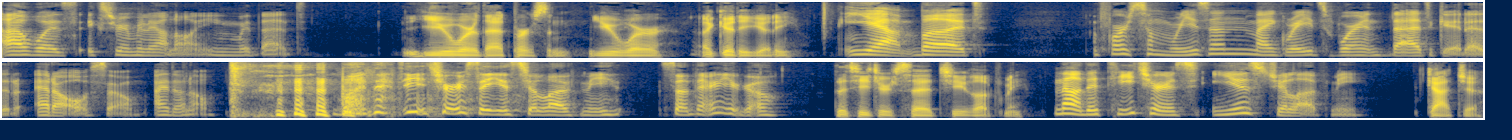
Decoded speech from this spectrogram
I was extremely annoying with that. You were that person. You were a goody goody. Yeah, but for some reason my grades weren't that good at, at all. So I don't know. But the teachers they used to love me. So there you go. the teacher said she loved me. No, the teachers used to love me. Gotcha.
